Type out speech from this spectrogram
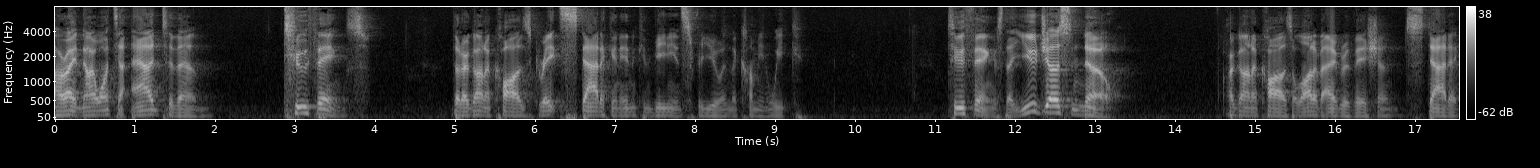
All right, now I want to add to them two things that are going to cause great static and inconvenience for you in the coming week. Two things that you just know are going to cause a lot of aggravation, static,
